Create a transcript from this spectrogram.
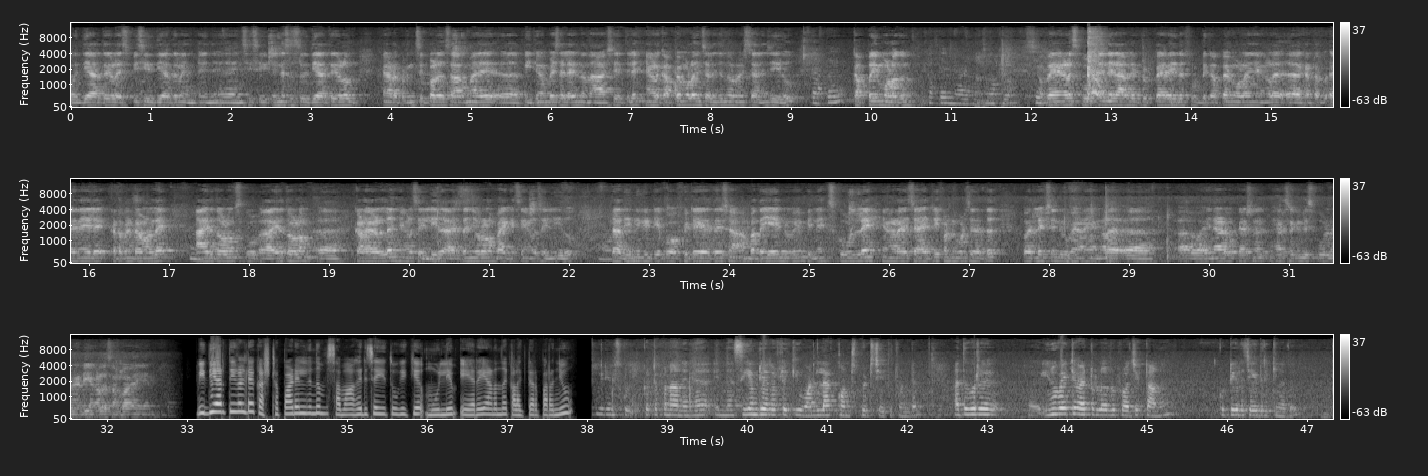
വിദ്യാർത്ഥികൾ എസ് പി സി വിദ്യാർത്ഥികളും N C C N S S വിദ്യാർത്ഥികളും ഞങ്ങളുടെ പ്രിൻസിപ്പൾ സാർമാര് പി ടി മെമ്പേഴ്സ് എല്ലാവരും തന്ന ആശയത്തിൽ ഞങ്ങൾ കപ്പയും മുളകും ചലഞ്ച് എന്ന് പറഞ്ഞ ചലഞ്ച് ചെയ്തു. കപ്പയും? മുളകും. അപ്പൊ ഞങ്ങൾ സ്കൂളിൽ തന്നെ രാവിലെ പ്രിപ്പയർ ചെയ്ത ഫുഡ് കപ്പയും മുളകും ഞങ്ങൾ കട്ടപ്പനയിലെ കട്ടപ്പന ടൗണിലെ ആയിരത്തോളം സ്കൂൾ ആയിരത്തോളം കടകളിൽ ഞങ്ങൾ സെൽ ചെയ്ത് ആയിരത്തി അഞ്ഞൂറോളം പാക്കേജ് ഞങ്ങൾ സെൽ ചെയ്തു അതിൽ നിന്ന് കിട്ടിയ പ്രോഫിറ്റ് ഏകദേശം അമ്പത്തയ്യായിരം രൂപയും. പിന്നെ സ്കൂളിലെ ഞങ്ങളുടെ ചാരിറ്റി ഫണ്ടും കൂടി ചേർത്ത് ഒരു ലക്ഷം രൂപയാണ് ഞങ്ങൾ വയനാട് വൊക്കേഷണൽ ഹയർ സെക്കൻഡറി സ്കൂളിന് വേണ്ടി ഞങ്ങൾ സംഭാവന ചെയ്യാൻ. വിദ്യാർത്ഥികളുടെ കഷ്ടപ്പാടിൽ നിന്നും സമാഹരിച്ച ഈ തുകയ്ക്ക് മൂല്യം ഏറെയാണെന്ന് കളക്ടർ പറഞ്ഞു. മീഡിയം സ്കൂൾ കട്ടപ്പന നിന്ന് ഇന്ന് സി എം ഡി ആർ എഫിലേക്ക് വൺ ലാക്ക് കോൺട്രിബ്യൂട്ട് ചെയ്തിട്ടുണ്ട്. അത് ഒരു ഇന്നോവേറ്റീവ് ആയിട്ടുള്ള ഒരു പ്രോജക്റ്റാണ് കുട്ടികൾ ചെയ്തിരിക്കുന്നത്.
